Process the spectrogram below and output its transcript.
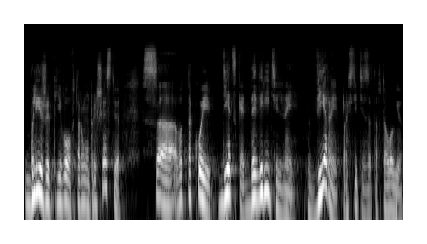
ближе к его второму пришествию с а, вот такой детской, доверительной верой, простите за тавтологию,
